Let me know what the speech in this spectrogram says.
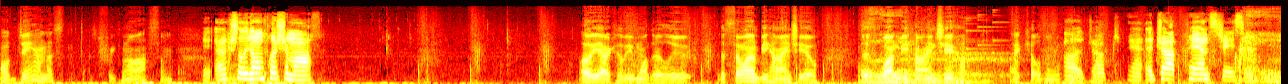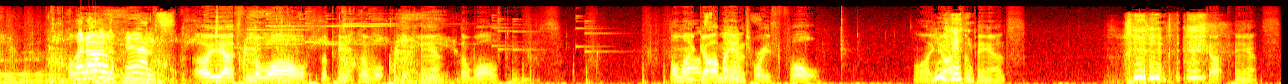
Oh, damn, that's, that's freaking awesome. Actually, don't push him off. Oh yeah, because we want their loot. There's someone behind you. There's one behind you. I killed him with Oh, it dropped. pan- It dropped pants, Jason. Put on the pants. Oh yeah, from the wall. The pant, the, wa- the pant, the wall pants. Oh my god, my pants? inventory's full. Well, I got some pants. I got pants.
